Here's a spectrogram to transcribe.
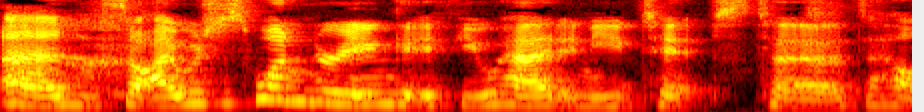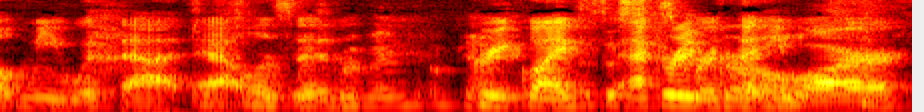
And so I was just wondering if you had any tips to to help me with that, Allison, Women, okay. Greek life As a straight expert that you are.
